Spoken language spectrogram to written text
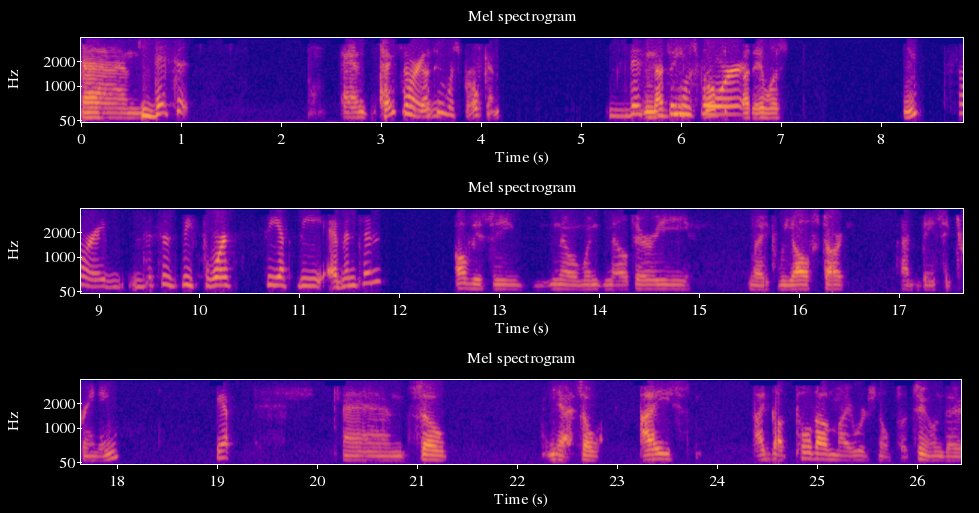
And This is and thankfully Sorry. nothing was broken. this Nothing is was broken, but it was hmm? sorry, this is before CFB Edmonton. obviously, you know, when military, like we all start at basic training. Yep. And so, yeah, so I, I got pulled out of my original platoon, the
